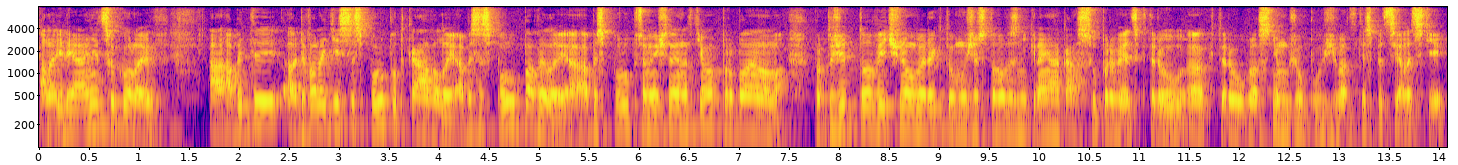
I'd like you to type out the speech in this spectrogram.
ale ideálně cokoliv a aby ty dva lidi se spolu potkávali, aby se spolu bavili a aby spolu přemýšleli nad těma problémama, protože to většinou vede k tomu, že z toho vznikne nějaká super věc, kterou, kterou vlastně můžou používat ty specialisti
